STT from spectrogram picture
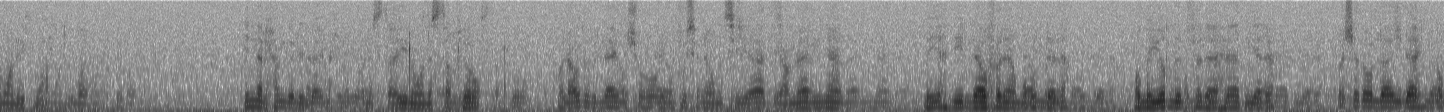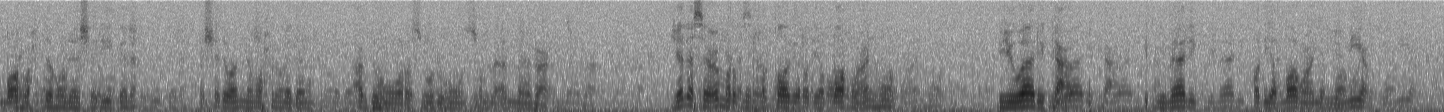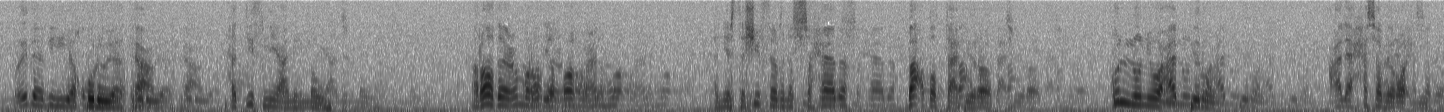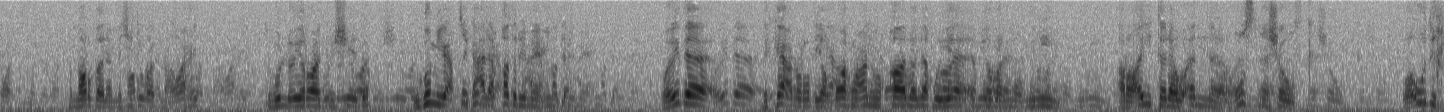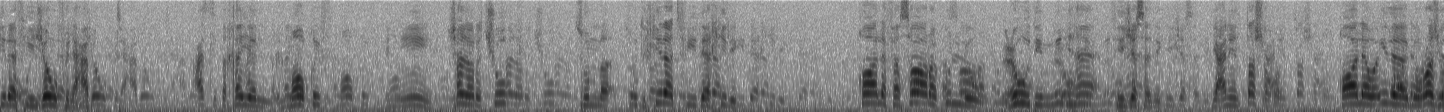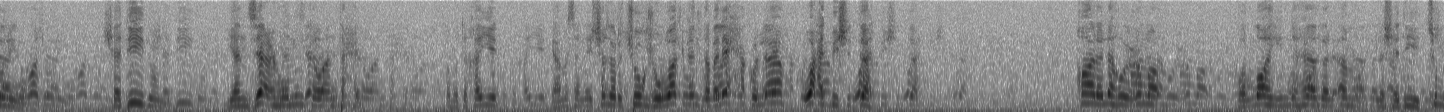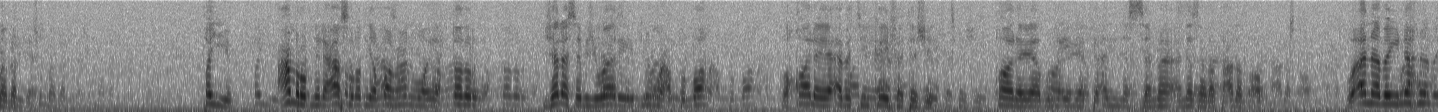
السلام عليكم ورحمة الله وبركاته. إن الحمد لله نحمده ونستعينه ونستغفره ونعوذ بالله من شرور أنفسنا ومن سيئات أعمالنا. من يهدي الله فلا مضل له ومن يضلل فلا هادي له. وأشهد أن لا إله إلا الله وحده لا شريك له. وأشهد أن محمدا عبده ورسوله. ثم أما بعد. جلس عمر بن الخطاب رضي الله عنه بجوار كعب بن مالك رضي الله عن الجميع. وإذا به يقول يا كعب حدثني عن الموت. أراد عمر رضي الله عنه أن يستشف من الصحابة بعض التعبيرات. كل يعبر على حسب رأيه النهارده لما تيجي تقعد مع واحد تقول له إيه رأيك في الشيء ده؟ يقوم يعطيك على قدر ما عنده. وإذا بكعب رضي الله عنه قال له يا أمير المؤمنين أرأيت لو أن غصن شوك؟ وأدخل في جوف العبد. عايز تتخيل الموقف؟ ان إيه شجرة شوك ثم أدخلت في داخلك. قال فصار كل عود منها في جسدك يعني انتشرت. قال وإذا برجل شديد ينزعه منك وأنت حي أنت متخيل؟ يعني مثلا إيه شجرة شوك جواك أنت بلعها كلها واحد بيشدها. قال له عمر والله إن هذا الأمر لشديد ثم بكى. طيب عمرو بن العاص رضي الله عنه ويحتضر جلس بجواره ابنه عبد الله وقال يا أبت كيف تجد؟ قال يا بني كأن السماء نزلت على الأرض وأنا بينه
